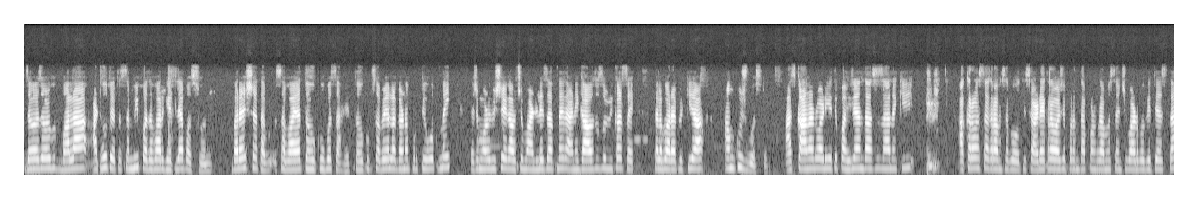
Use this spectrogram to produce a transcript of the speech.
जवळजवळ मला आठवतंय तसं मी पदभार घेतल्यापासून बऱ्याचशा तब- सभा या तहकूबच आहेत. तहकूब सभेला गणपूर्ती होत नाही त्याच्यामुळे विषय गावचे मांडले जात नाहीत आणि गावाचा जो विकास आहे त्याला बऱ्यापैकी अंकुश बसतो. आज कानडवाडी येथे पहिल्यांदा असं झालं की अकरा वाजता ग्रामसभा होती. साडे अकरा वाजेपर्यंत आपण ग्रामस्थांची वाट बघितली असता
